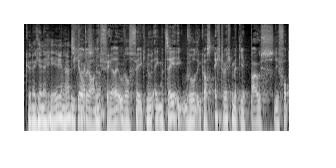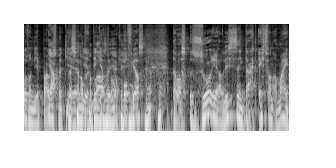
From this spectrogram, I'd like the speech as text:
kunnen genereren. Hè, Het scheelt er al niet veel, hè, hoeveel fake news. Ik moet zeggen, ik, ik was echt weg met die paus, die foto van die paus Ja, met die, zijn die dikke ja. Dat was zo realistisch en ik dacht echt van, amai,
